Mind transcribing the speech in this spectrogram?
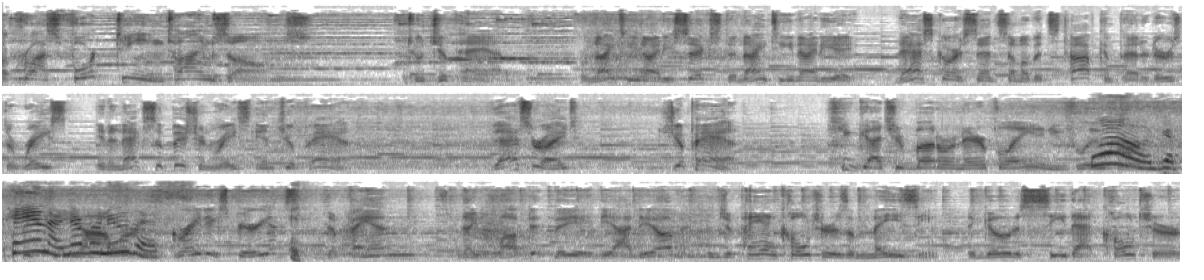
across 14 time zones to Japan. From 1996 to 1998, NASCAR sent some of its top competitors to race in an exhibition race in Japan. That's right, Japan. You got your butt on an airplane and you flew. Whoa, Japan, I 15 never knew this. Great experience. The fans, they loved it. The the idea of it. The Japan culture is amazing. To go to see that culture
